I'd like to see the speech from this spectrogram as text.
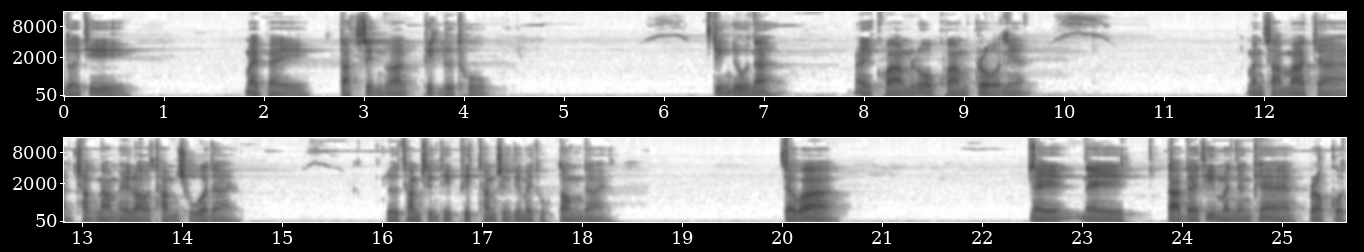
โดยที่ไม่ไปตัดสินว่าผิดหรือถูก จริงอยู่นะไอ้ความโลภความโกรธเนี่ย มันสามารถจะชักนำให้เราทำชั่วได้ หรือทำสิ่งที่ผิดทำสิ่งที่ไม่ถูกต้องได้ แต่ว่าในในตราบใดที่มันยังแค่ปรากฏ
